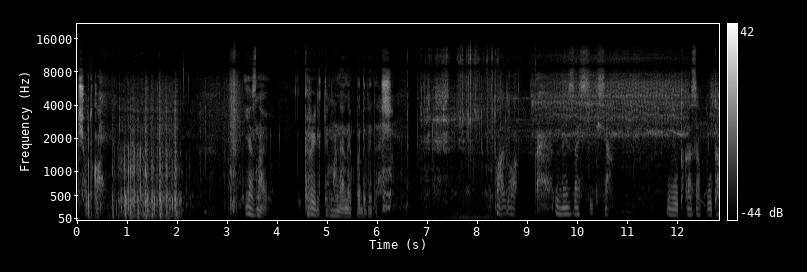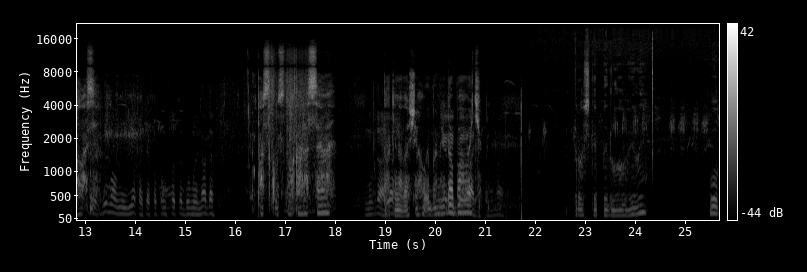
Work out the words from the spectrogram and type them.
Чітко. Я знаю, криль ти мене не підведеш. Падла, не засікся. Вудка запуталась. Думал не ехать, а потом что-то думаю, надо. Паскудство карасеве. Ну да, Так, і треба ще глибини не додати. Трошки підловили. Оп,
